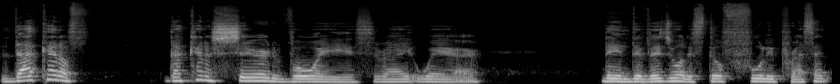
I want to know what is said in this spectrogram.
that kind of that kind of shared voice, right, where the individual is still fully present,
